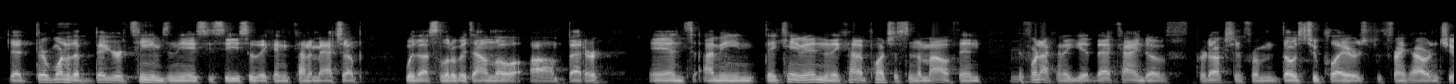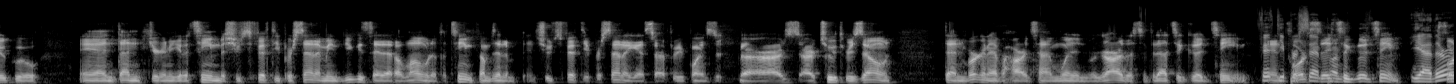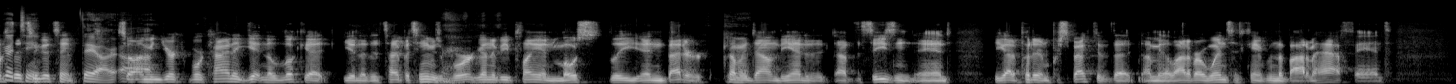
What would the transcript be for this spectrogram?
that they're one of the bigger teams in the ACC, so they can kind of match up with us a little bit down low uh, better. And I mean, they came in and they kind of punched us in the mouth. And mm-hmm. if we're not going to get that kind of production from those two players, with Frank Howard and Chukwu, and then you're going to get a team that shoots 50%. I mean, you could say that alone. If a team comes in and, shoots 50% against our three points, our, our 2 3 zone, then we're going to have a hard time winning, regardless if that's a good team. Fifty percent. State's a good team. Yeah, they're Florida a good State's team. a good team. They are. So uh, I mean, you're we're kind of getting a look at you know the type of teams we're going to be playing mostly and better coming down the end of the, of the season, and you got to put it in perspective that I mean a lot of our wins have came from the bottom half, and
